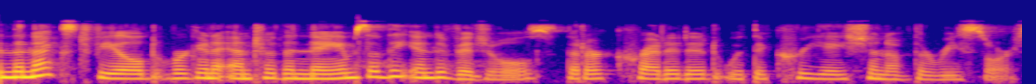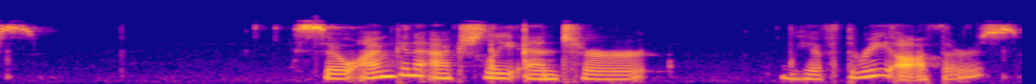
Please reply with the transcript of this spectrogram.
In the next field, we're going to enter the names of the individuals that are credited with the creation of the resource. So I'm going to actually enter, we have three authors,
